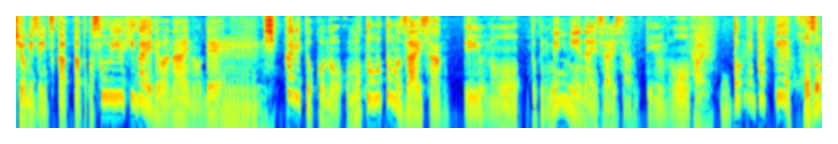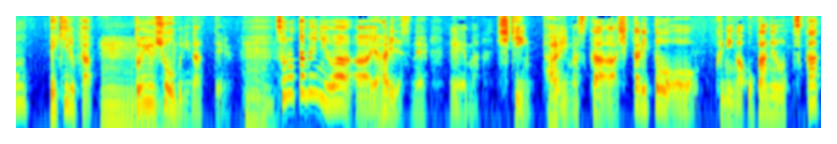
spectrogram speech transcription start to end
塩水に使ったとか、そういう被害ではないので、しっかりとこの元々の財産っていうのを、特に目に見えない財産っていうのを、どれだけ保存できるかという勝負になっている。そのためには、やはりですね、えー、まあ、資金とい。いますか、はい、しっかりと国がお金を使っ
